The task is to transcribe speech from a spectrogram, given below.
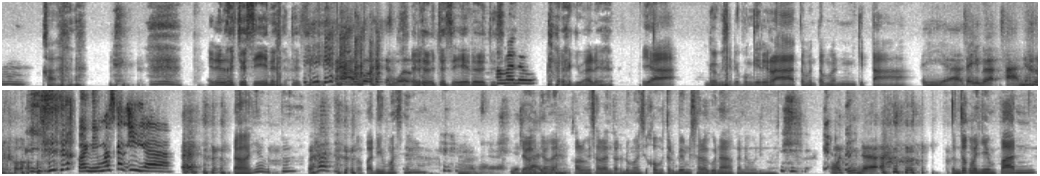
Hmm. Kak. ini lucu sih, ini lucu sih. Nah, boleh boleh. Ini lucu sih, ini lucu sih. Apa tuh? Gimana ya? Ya, gak bisa dipungkiri lah teman-teman kita. Iya, saya juga sadar kok. Bang Dimas kan iya. Oh iya betul. Bapak Dimas ya. Hmm, Jangan-jangan kalau misalnya ntar udah masuk komputer BEM disalahgunakan sama Dimas. Oh tidak. Untuk menyimpan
